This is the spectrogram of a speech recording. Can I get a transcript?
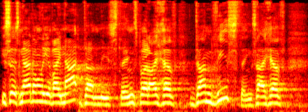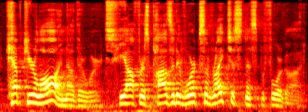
He says, Not only have I not done these things, but I have done these things. I have kept your law, in other words. He offers positive works of righteousness before God.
